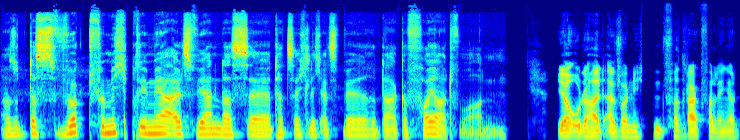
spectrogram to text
Also das wirkt für mich primär, als wären das äh, tatsächlich, als wäre da gefeuert worden. Ja, oder halt einfach nicht einen Vertrag verlängert.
